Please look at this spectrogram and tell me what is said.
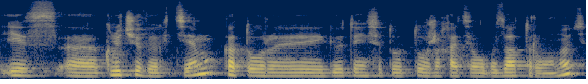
из э, ключевых тем, которые Гёте-институт тоже хотел бы затронуть.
